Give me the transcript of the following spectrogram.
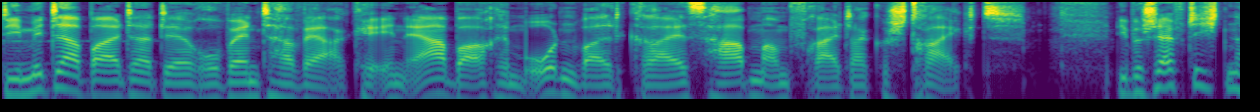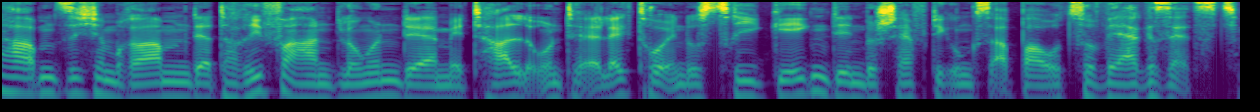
Die Mitarbeiter der Roventa-Werke in Erbach im Odenwaldkreis haben am Freitag gestreikt. Die Beschäftigten haben sich im Rahmen der Tarifverhandlungen der Metall- und Elektroindustrie gegen den Beschäftigungsabbau zur Wehr gesetzt.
